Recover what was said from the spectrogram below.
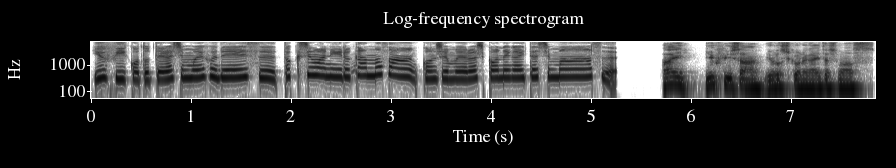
ユーフィーこと寺島 F です。徳島にいる菅野さん、今週もよろしくお願いいたします。はい、ユッフィーさん、よろしくお願いいたします。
